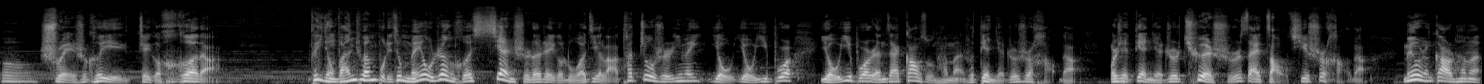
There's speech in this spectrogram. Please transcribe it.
哦，水是可以这个喝的，他已经完全不理，就没有任何现实的这个逻辑了。他就是因为有有一波有一波人在告诉他们说电解质是好的，而且电解质确实在早期是好的，没有人告诉他们。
